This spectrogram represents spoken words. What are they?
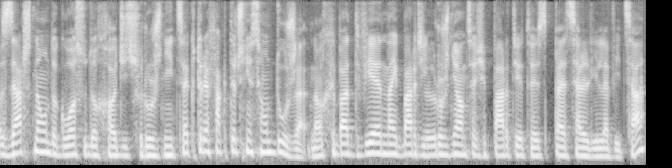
zaczną do głosu dochodzić różnice, które faktycznie są duże. No chyba dwie najbardziej różniące się partie to jest PSL i Lewica.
